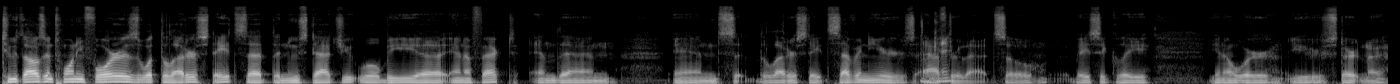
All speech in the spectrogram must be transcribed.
2024 is what the letter states that the new statute will be uh, in effect, and then and the letter states seven years okay. after that. So basically, you know, we're you're starting to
